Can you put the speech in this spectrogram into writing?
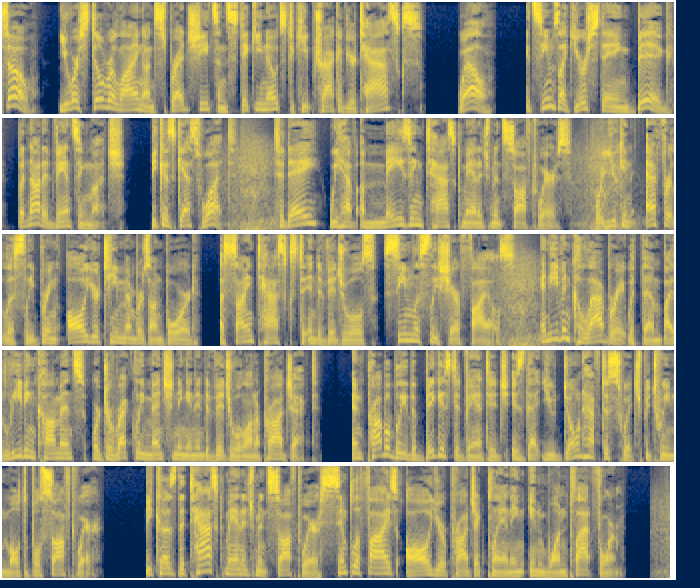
So, you are still relying on spreadsheets and sticky notes to keep track of your tasks? Well, it seems like you're staying big, but not advancing much. Because guess what? Today, we have amazing task management softwares where you can effortlessly bring all your team members on board, assign tasks to individuals, seamlessly share files, and even collaborate with them by leaving comments or directly mentioning an individual on a project. And probably the biggest advantage is that you don't have to switch between multiple software because the task management software simplifies all your project planning in one platform.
